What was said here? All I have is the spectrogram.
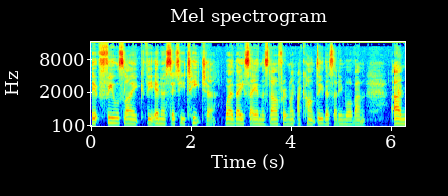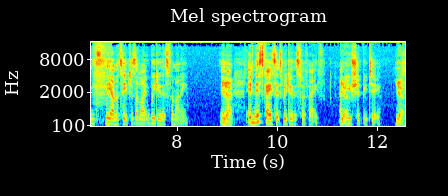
it feels like the inner city teacher, where they say in the staff room, like, I can't do this anymore, man. And the other teachers are like, we do this for money. You Yeah. know, in this case, it's we do this for faith. And Yeah. you should be too. Yeah,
